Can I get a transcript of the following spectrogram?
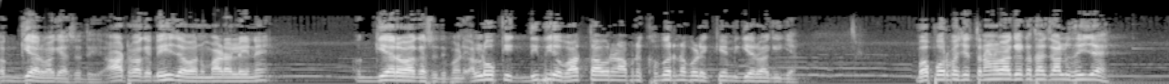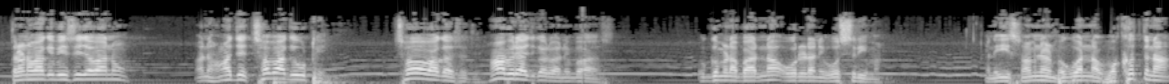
અગિયાર વાગ્યા સુધી. આઠ વાગે બેસી જવાનું માળા લઈને અગિયાર વાગ્યા સુધી પણ અલૌકિક દિવ્ય વાતાવરણ આપણે ખબર ન પડે કેમ અગિયાર વાગી ગયા. બપોર પછી ત્રણ વાગે કથા ચાલુ થઈ જાય. ત્રણ વાગે બેસી જવાનું અને સાંજે છ વાગે ઉઠે. છ વાગ્યા સુધી હા વિરાજ કરવાની બસ. ઉગમણા બારના ઓરડાની ઓસરીમાં. અને એ સ્વામિનારાયણ ભગવાનના વખતના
